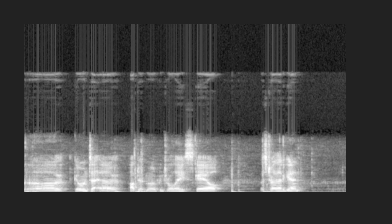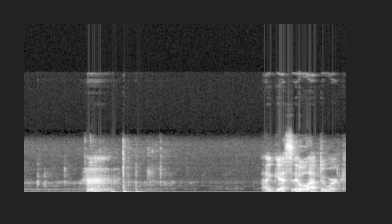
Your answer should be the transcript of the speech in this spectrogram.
Uh, go into uh, object mode, control A, scale. Let's try that again. Hmm. I guess it will have to work.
